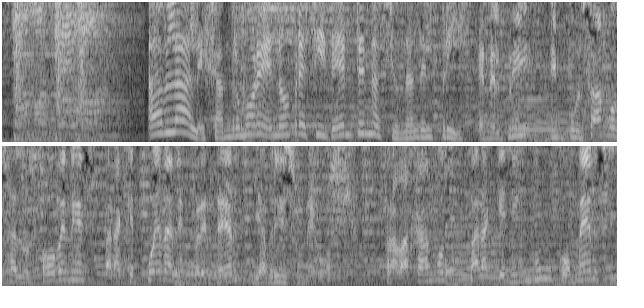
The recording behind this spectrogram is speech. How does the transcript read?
somos León. Habla Alejandro Moreno, presidente nacional del PRI. En el PRI impulsamos a los jóvenes para que puedan emprender y abrir su negocio. Trabajamos para que ningún comercio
